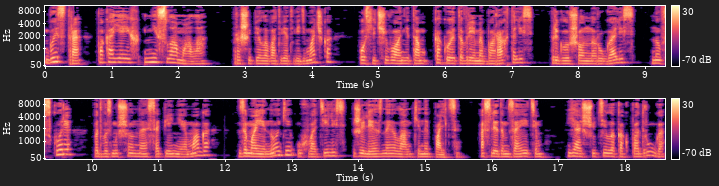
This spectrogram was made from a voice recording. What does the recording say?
Быстро, пока я их не сломала!» Прошипела в ответ ведьмачка, после чего они там какое-то время барахтались, приглушенно ругались, но вскоре под возмущенное сопение мага за мои ноги ухватились железные Ланкины пальцы, а следом за этим я ощутила, как подруга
